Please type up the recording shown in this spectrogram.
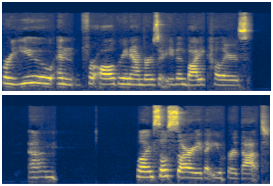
for you and for all green ambers or even body colors, um, well, I'm so sorry that you heard that.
